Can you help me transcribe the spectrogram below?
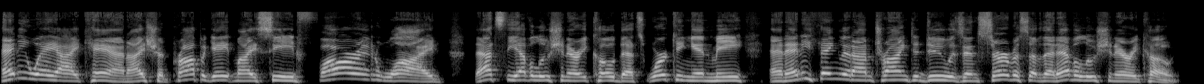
any way I can. I should propagate my seed far and wide. That's the evolutionary code that's working in me. And anything that I'm trying to do is in service of that evolutionary code.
